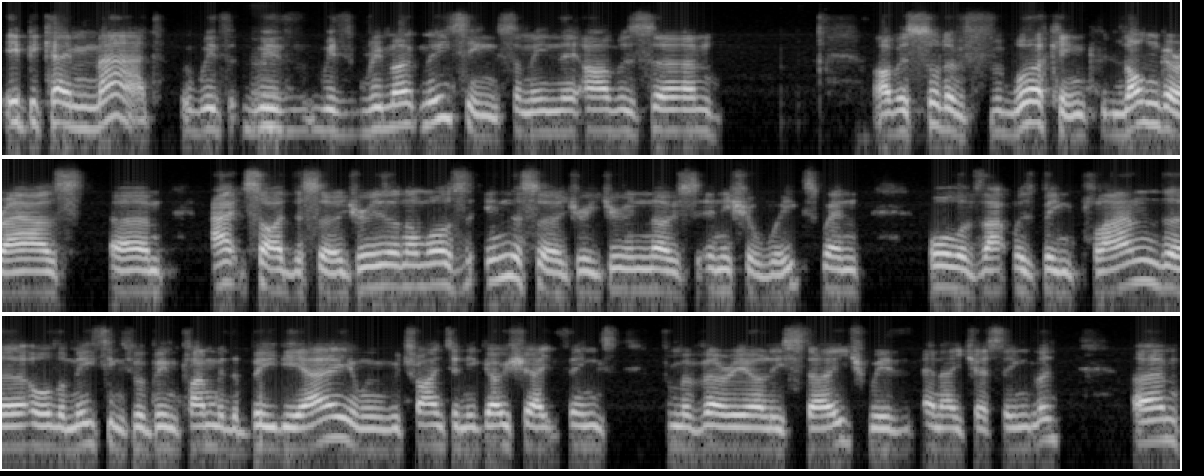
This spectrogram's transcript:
it became mad with mm. with with remote meetings. I mean, I was um, I was sort of working longer hours um, outside the surgery than I was in the surgery during those initial weeks when all of that was being planned. Uh, all the meetings were being planned with the BDA, and we were trying to negotiate things from a very early stage with NHS England. Um,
